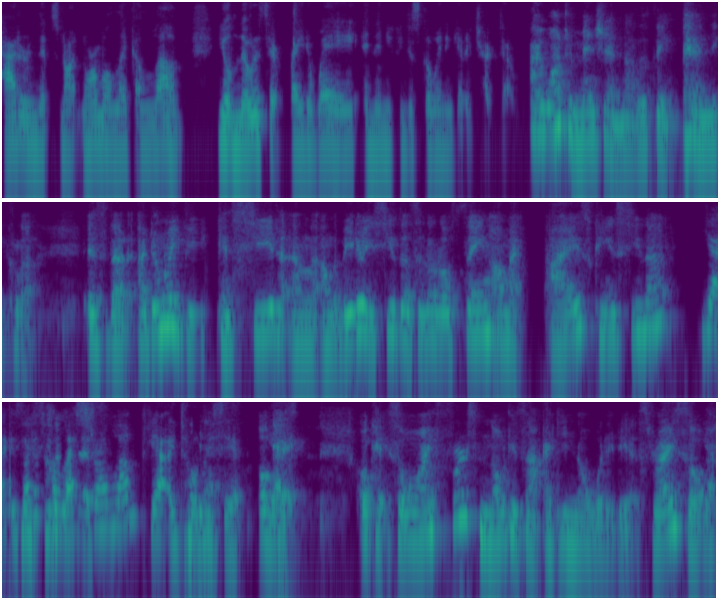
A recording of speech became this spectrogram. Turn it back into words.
pattern that's not normal like a lump you'll notice it right away and then you can just go in and get it checked out. I want to mention another thing nicola is that i don't know if you can see it on the, on the video. You see this little thing on my eyes? Can you see that yeah, is that a cholesterol that? lump? Yeah, I totally yes. see it. Okay. Yes. Okay, so when I first noticed that, I didn't know what it is, right? So yeah.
